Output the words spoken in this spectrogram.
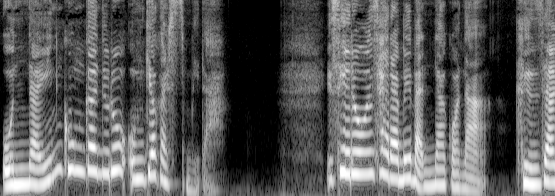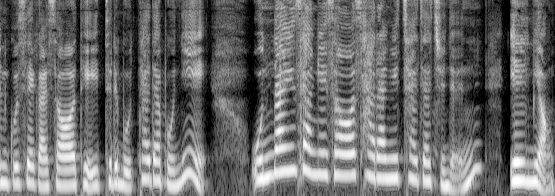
온라인 공간으로 옮겨갔습니다. 새로운 사람을 만나거나 근사한 곳에 가서 데이트를 못하다 보니 온라인상에서 사랑을 찾아주는 일명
